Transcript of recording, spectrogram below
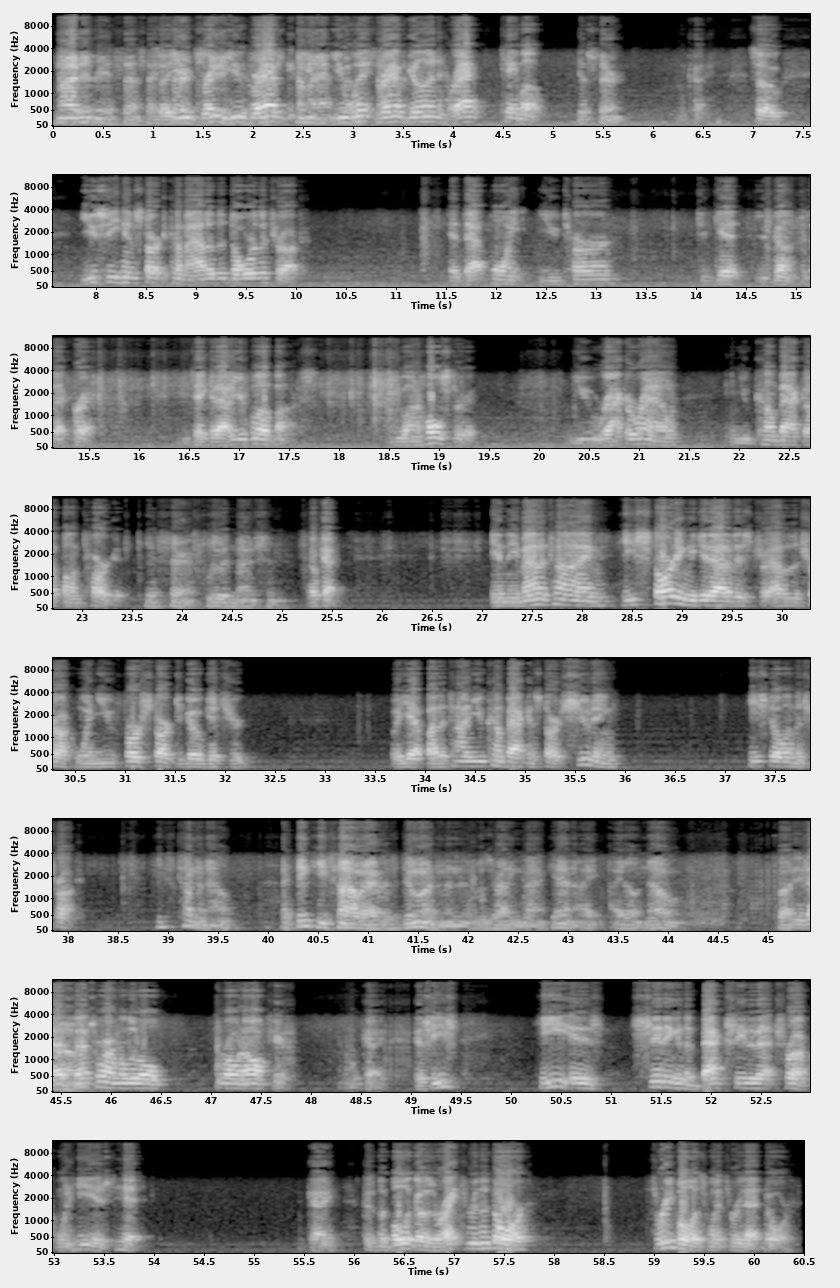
no, I didn't reassess. I so you gra- shooting you grabbed was coming at you, you went grabbed gun, rack, came up. Yes, sir. Okay. So you see him start to come out of the door of the truck. At that point, you turn to get your gun. Is that correct? You take it out of your glove box. You unholster it. You rack around, and you come back up on target. Yes, sir. Fluid motion. Okay. In the amount of time he's starting to get out of his tr- out of the truck when you first start to go get your, but yet by the time you come back and start shooting, he's still in the truck. He's coming out. I think he saw what I was doing and it was running back in. I, I don't know. But See, that, um, that's where I'm a little thrown off here. Okay, because he's he is sitting in the back seat of that truck when he is hit. Okay, because the bullet goes right through the door. Three bullets went through that door.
